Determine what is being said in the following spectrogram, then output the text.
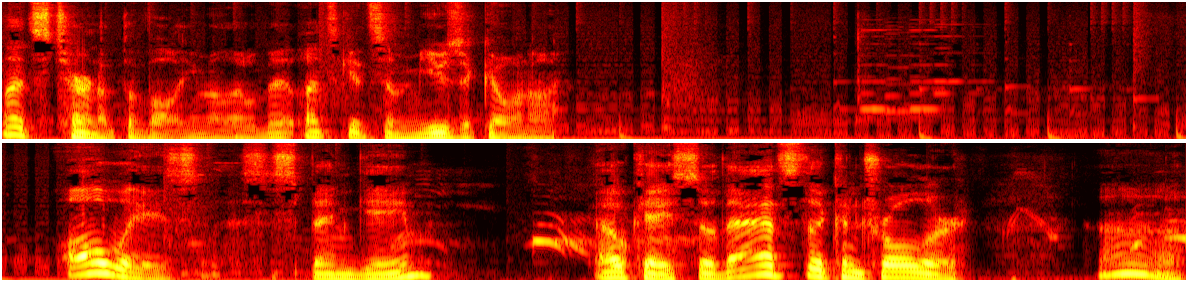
Let's turn up the volume a little bit. Let's get some music going on. Always suspend game. Okay, so that's the controller. Oh.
